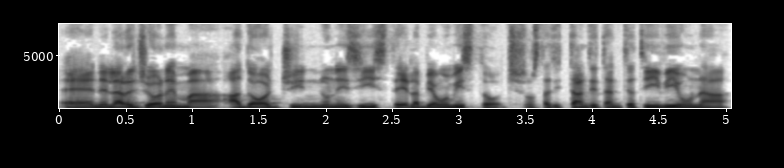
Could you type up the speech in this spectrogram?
eh, nella regione, ma ad oggi non esiste, l'abbiamo visto, ci sono stati tanti tentativi, una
